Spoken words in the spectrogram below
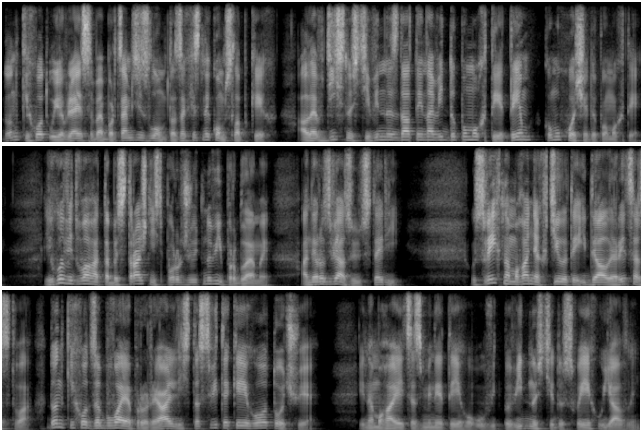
Дон Кіхот уявляє себе борцем зі злом та захисником слабких, але в дійсності він не здатний навіть допомогти тим, кому хоче допомогти. Його відвага та безстрашність породжують нові проблеми, а не розв'язують старі. У своїх намаганнях втілити ідеали рицарства Дон Кіхот забуває про реальність та світ, який його оточує, і намагається змінити його у відповідності до своїх уявлень.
